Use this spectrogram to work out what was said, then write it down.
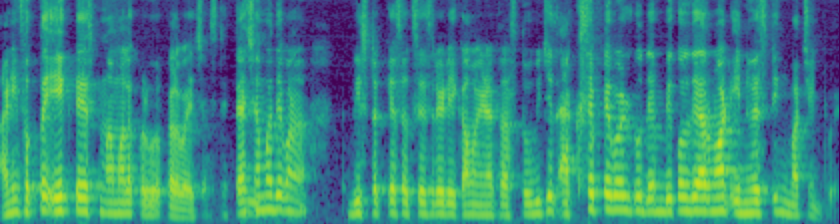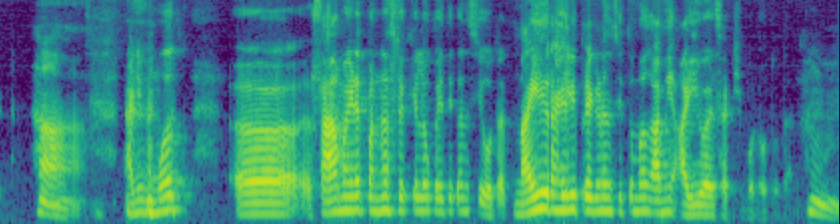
आणि फक्त एक टेस्ट आम्हाला कळव कळवायची असते. त्याच्यामध्ये पण वीस टक्के सक्सेस रेट एका महिन्याचा असतो which is acceptable to them because they are not investing much in to it हा. आणि मग सहा महिन्यात पन्नास टक्के लोक इथे कन्सिव्ह होतात. नाही राहिली प्रेग्नन्सी तर मग आम्ही आयओआयसाठी बोलवतो त्यांना.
